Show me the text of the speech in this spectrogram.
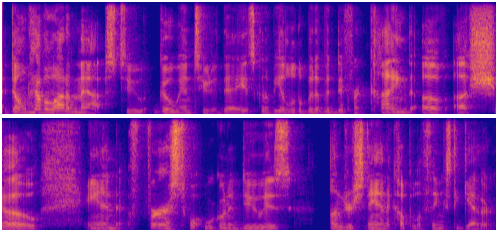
I don't have a lot of maps to go into today. It's going to be a little bit of a different kind of a show. And first, what we're going to do is understand a couple of things together.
